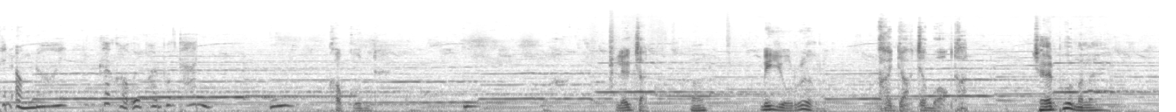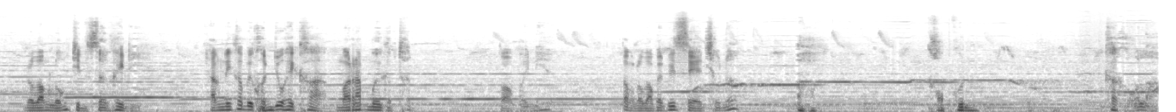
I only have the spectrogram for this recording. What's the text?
ท่านอ๋องน้อย ข้าขออวยพรพวกท่าน อืมขอบคุณเหลียงจันทร์ฮะมีอยู่เรื่องหนึ่งข้าอยากจะบอกท่าน เชิญพูดมาเลย ระวังหลงจินเซิงให้ดีครั้งนี้เขาเป็นคนยุให้ข้ามารับมือกับท่าน ต่อไปเนี้ยต้องระวังเป็นพิเศษเชียวนะอ๋อขอบคุณ ข้าขอลา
